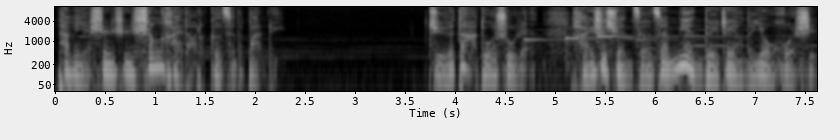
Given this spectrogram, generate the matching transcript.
他们也深深伤害到了各自的伴侣。绝大多数人还是选择在面对这样的诱惑时，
